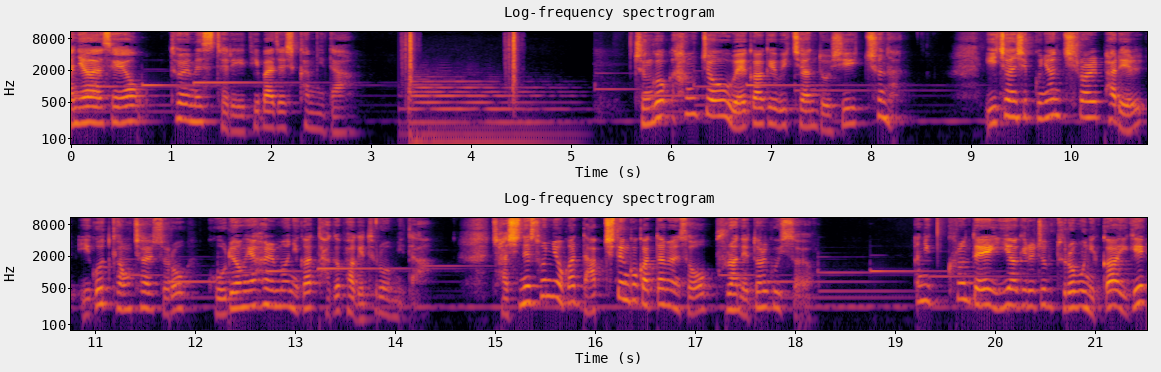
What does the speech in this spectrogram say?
안녕하세요. 토요미스테리 디바제식합니다. 중국 항저우 외곽에 위치한 도시 춘안. 2019년 7월 8일 이곳 경찰서로 고령의 할머니가 다급하게 들어옵니다. 자신의 손녀가 납치된 것 같다면서 불안에 떨고 있어요. 아니, 그런데 이야기를 좀 들어보니까 이게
